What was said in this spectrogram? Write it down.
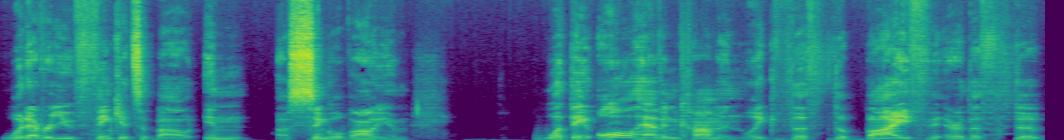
whatever you think it's about in a single volume what they all have in common, like the the by th- or the the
